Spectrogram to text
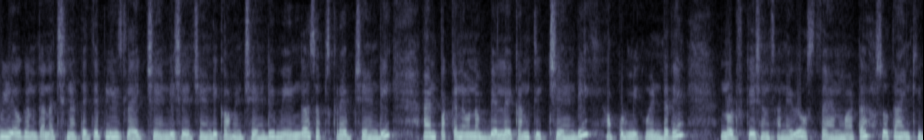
వీడియో కనుక నచ్చినట్టయితే ప్లీజ్ లైక్ చేయండి షేర్ చేయండి కామెంట్ చేయండి. మెయిన్గా సబ్స్క్రైబ్ చేయండి. అండ్ పక్కనే ఉన్న బెల్ ఐకాన్ క్లిక్ చేయండి. అప్పుడు మీకు వెంటనే నోటిఫికేషన్స్ అనేవి వస్తాయన్నమాట. సో థ్యాంక్ యూ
